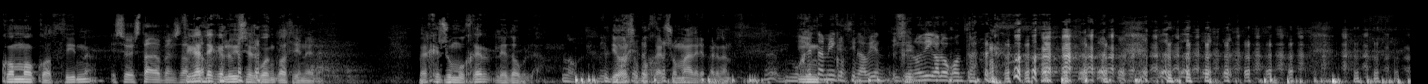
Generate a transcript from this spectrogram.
cómo cocina. Eso estaba pensando. Fíjate que Luis es buen cocinero. Pero es que su mujer le dobla. No, mi Digo, mujer- su mujer, su madre, perdón. Mi mujer Y- también cocina bien, y que no diga lo contrario.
